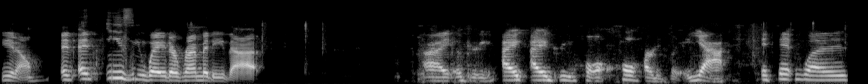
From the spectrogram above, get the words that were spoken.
you know, an, an easy way to remedy that. I agree. I, I agree whole, wholeheartedly. Yeah. If it was,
